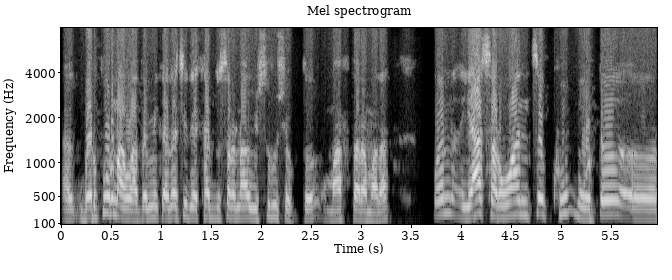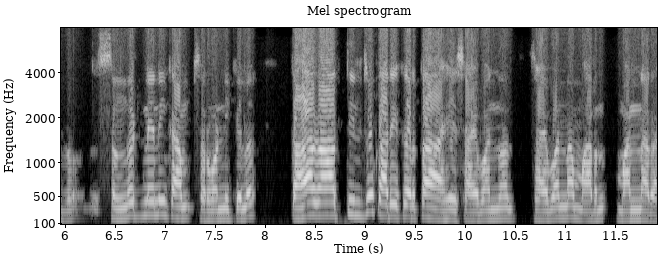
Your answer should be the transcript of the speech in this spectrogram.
भरपूर नावं आता मी कदाचित एखाद दुसरं नाव विसरू शकतो माफ करा मला. पण या सर्वांचं खूप मोठं संघटनेने काम सर्वांनी केलं. तळागाळातील जो कार्यकर्ता आहे साहेबांना साहेबांना मानणारा.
